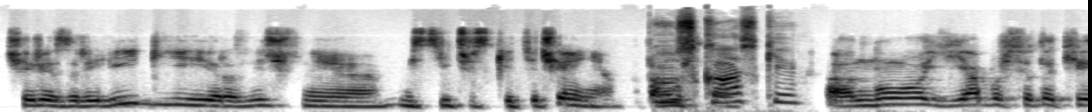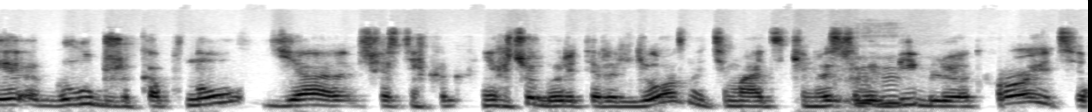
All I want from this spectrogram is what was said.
через религии и различные мистические течения. Потому ну, что, сказки. А, но я бы все-таки глубже копнул. Я сейчас не, не хочу говорить о религиозной тематике, но если mm-hmm. вы Библию откроете,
